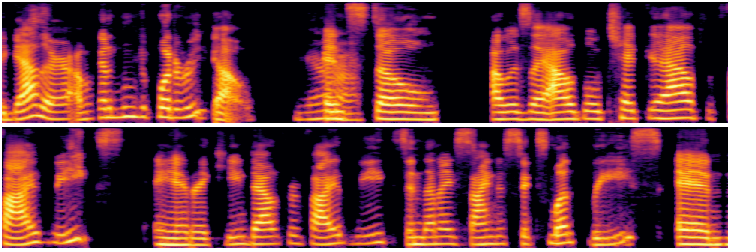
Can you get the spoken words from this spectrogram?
together, I'm going to move to Puerto Rico. Yeah. And so I was like, I'll go check it out for five weeks. And I came down for five weeks and then I signed a six month lease. And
